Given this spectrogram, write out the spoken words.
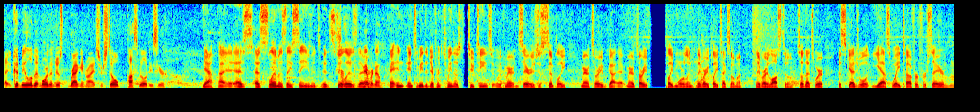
it could be a little bit more than just bragging rights. There's still possibilities here. Yeah, as as slim as they seem, it, it still Sure. is there. Never know. And, and to me, the difference between those two teams with Merritt and Sayre is just simply Merritt's already got uh, Merritt's already played Mooreland. They've already played Texhoma. They've already lost to them. So that's where the schedule, yes, way tougher for Sayre, Mm-hmm.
